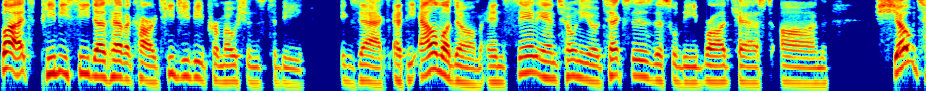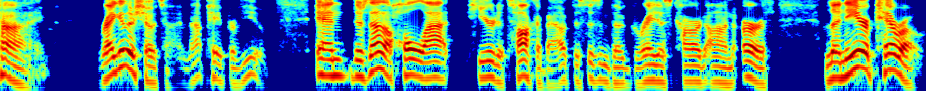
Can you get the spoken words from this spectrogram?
but PBC does have a card, TGB Promotions to be exact, at the Alamodome in San Antonio, Texas. This will be broadcast on Showtime, regular Showtime, not pay per view. And there's not a whole lot here to talk about. This isn't the greatest card on earth. Lenier Pero,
